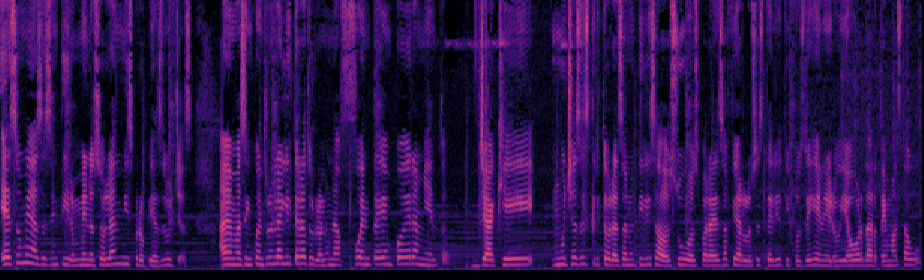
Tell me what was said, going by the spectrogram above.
eso me hace sentir menos sola en mis propias luchas. Además, encuentro en la literatura una fuente de empoderamiento, ya que muchas escritoras han utilizado su voz para desafiar los estereotipos de género y abordar temas tabú.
